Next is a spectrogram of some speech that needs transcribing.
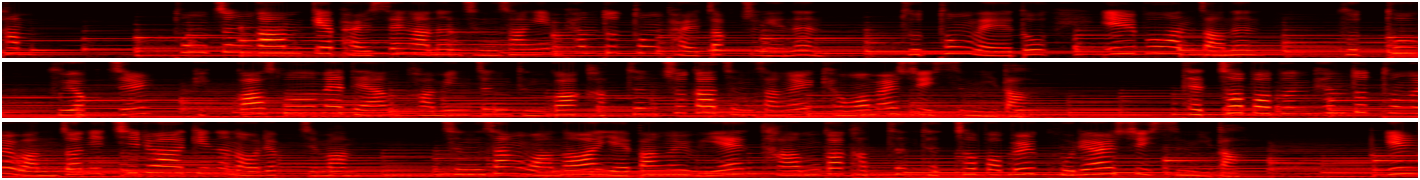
3. 통증과 함께 발생하는 증상인 편두통 발작 중에는 두통 외에도 일부 환자는 구토, 구역질, 빛과 소음에 대한 과민증 등과 같은 추가 증상을 경험할 수 있습니다. 대처법은 편두통을 완전히 치료하기는 어렵지만 증상 완화와 예방을 위해 다음과 같은 대처법을 고려할 수 있습니다. 1.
